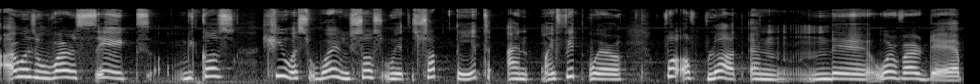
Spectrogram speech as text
I was very sick because she was wearing shoes with sharp teeth, and my feet were full of blood, and they were very deep.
